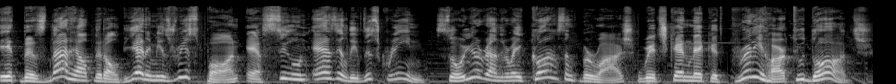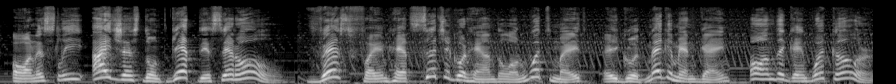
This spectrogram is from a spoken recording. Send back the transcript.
It does not help that all the enemies respawn as soon as they leave the screen, so you're under a constant barrage which can make it pretty hard to dodge. Honestly, I just don't get this at all. Vast Fame had such a good handle on what made a good Mega Man game on the Game Boy Color,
